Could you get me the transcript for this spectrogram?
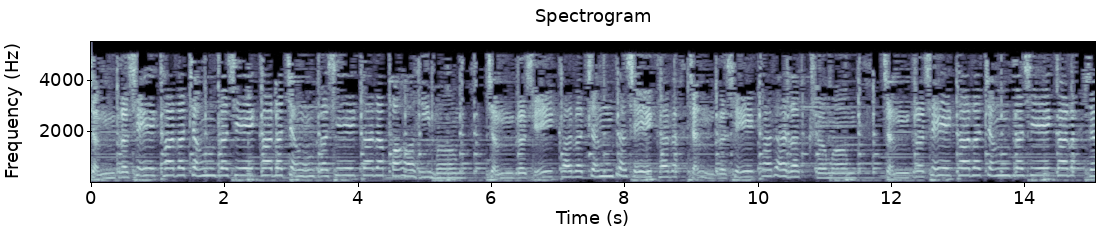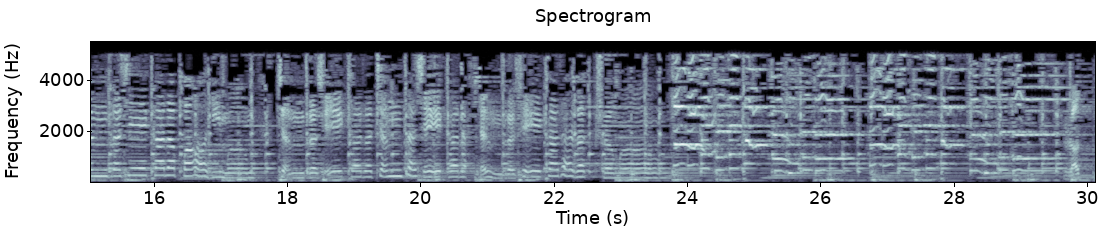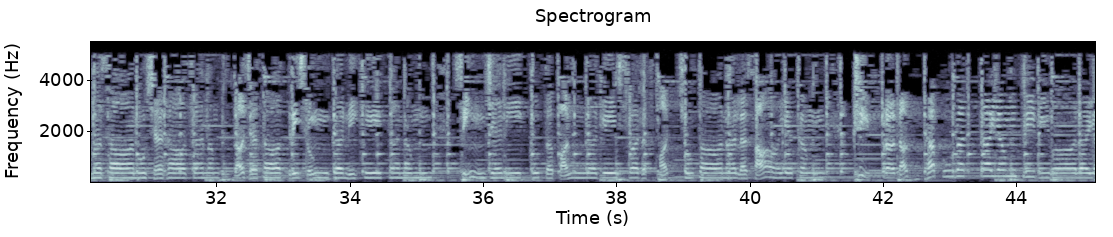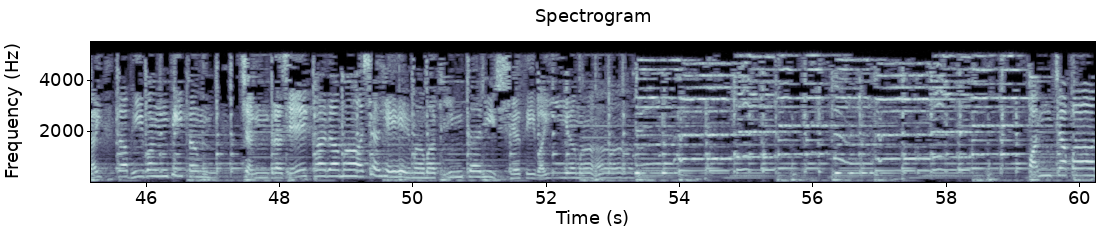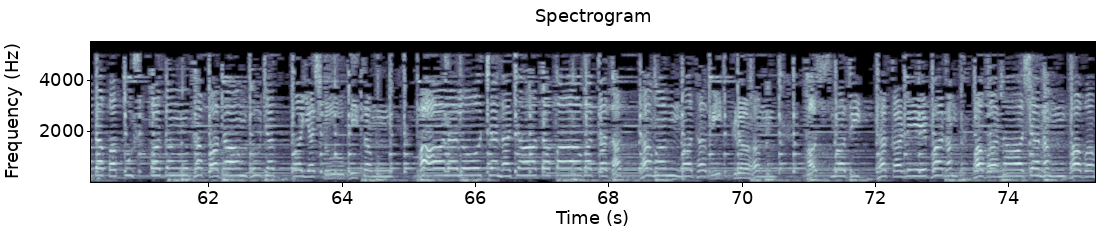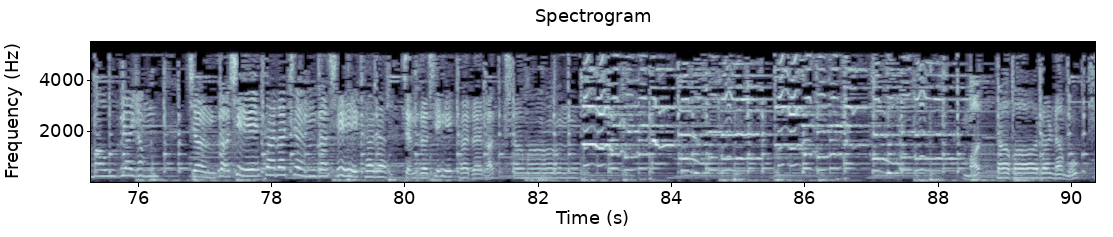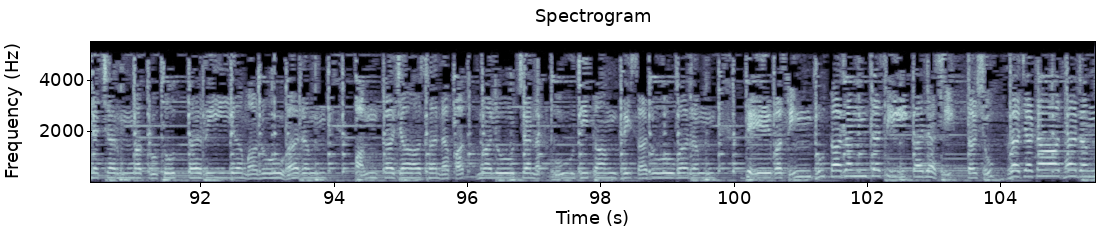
चन्द्रशेखर चन्द्रशेखर चन्द्रशेखर पाहि माम् चन्द्रशेखर चन्द्रशेखर चन्द्रशेखर रक्ष माम् चन्द्रशेखर चन्द्रशेखर चन्द्रशेखर पाहि माम् चन्द्रशेखर चन्द्रशेखर चन्द्रशेखर रक्ष माम् रत्नसानुशरासनम् रजताद्रिशृङ्गनिकेतनम् सिञ्जनीकृतपन्नगेश्वर अच्युतानलसायकम् क्षिप्रदग्धपुरत्रयम् त्रिदिवालयैरभिवन्दितम् चन्द्रशेखरमाशये मम किम् करिष्यति वैयमः पञ्चपादपपुष्पगन्धपदाम्भुजद्वयशोभितम् फाललोचन जातपावकदग्धमन्मथ विग्रहम् भस्मदिग्धकलेभरम् भवनाशनम् भवमव्ययम् चन्द्रशेखर चन्द्रशेखर चन्द्रशेखर रक्ष माम् मत्तवारणमुख्यचर्म कृतोत्तरीय मनोहरम् पङ्कजासन पद्मलोचन पूजिताङ्घ्रि सरोवरम् देव सिक्त शुभ्रजटाधरम्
